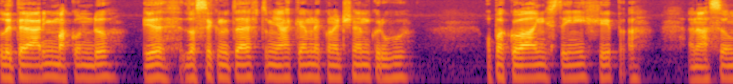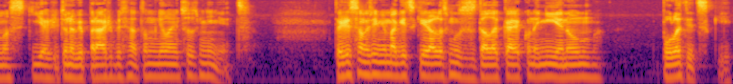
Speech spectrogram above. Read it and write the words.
literární Makondo je zaseknuté v tom nějakém nekonečném kruhu opakování stejných chyb a, a násilností a že to nevypadá, že by se na tom mělo něco změnit. Takže samozřejmě magický realismus zdaleka jako není jenom politický,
